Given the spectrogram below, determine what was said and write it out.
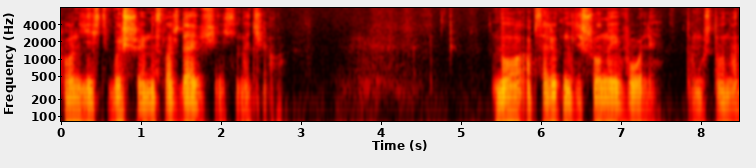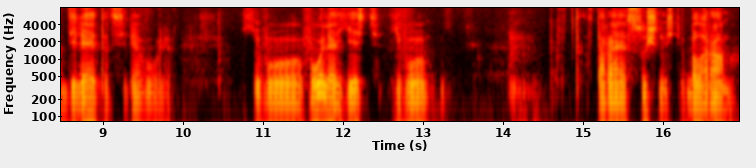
Он есть высшее наслаждающееся начало. Но абсолютно лишенное воли, потому что он отделяет от себя волю. Его воля есть его вторая сущность Баларама.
